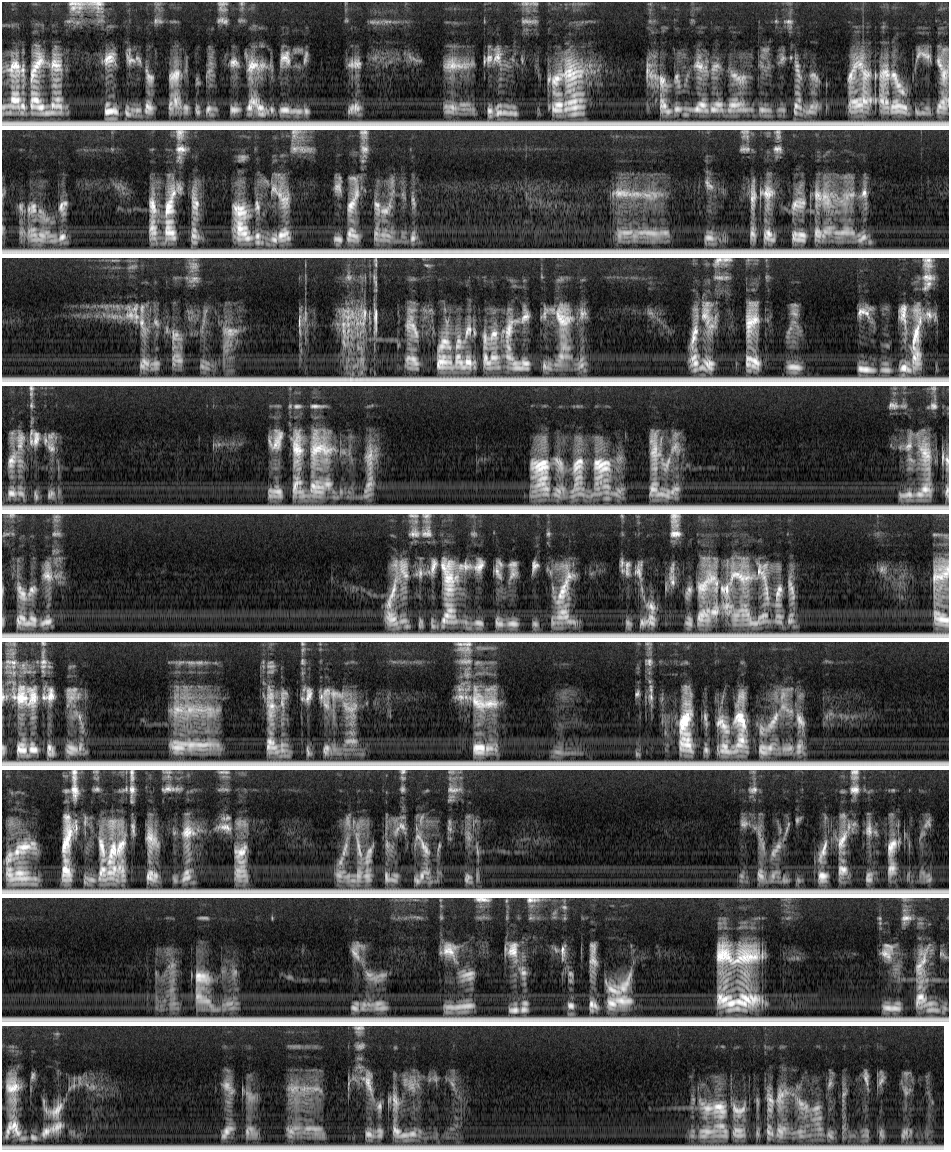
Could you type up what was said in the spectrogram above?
Bayanlar baylar sevgili dostlar bugün sizlerle birlikte e, Dream Score'a kaldığımız yerden devam ediyoruz diyeceğim de baya ara oldu 7 ay falan oldu. Ben baştan aldım biraz bir baştan oynadım. E, yine Sakaryaspor'a karar verdim. Şöyle kalsın ya. Ben formaları falan hallettim yani. Oynuyoruz. Evet bir, bir, bir maçlık bölüm çekiyorum. Yine kendi ayarlarımda. Ne yapıyorsun lan? Ne yapıyorsun? Gel buraya. Size biraz kasıyor olabilir. Oyunun sesi gelmeyecektir büyük bir ihtimal. Çünkü o kısmı da ayarlayamadım. Ee, şeyle çekmiyorum. Ee, kendim çekiyorum yani. Şöyle hmm, iki farklı program kullanıyorum. Onu başka bir zaman açıklarım size. Şu an oynamakta meşgul olmak istiyorum. Gençler bu arada ilk gol kaçtı farkındayım. Hemen aldım. Girus, Girus, Girus şut ve gol. Evet. Girus'tan güzel bir gol. Bir dakika, ee, bir şey bakabilir miyim ya? Ronaldo ortada da Ronaldo'yu ben niye pek görmüyorum.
